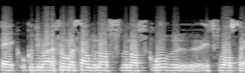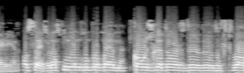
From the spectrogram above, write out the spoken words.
é continuar a formação do nosso, do nosso clube eh, em futebol sénior. Ou seja, nós tínhamos um problema com os jogadores de, de, de futebol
